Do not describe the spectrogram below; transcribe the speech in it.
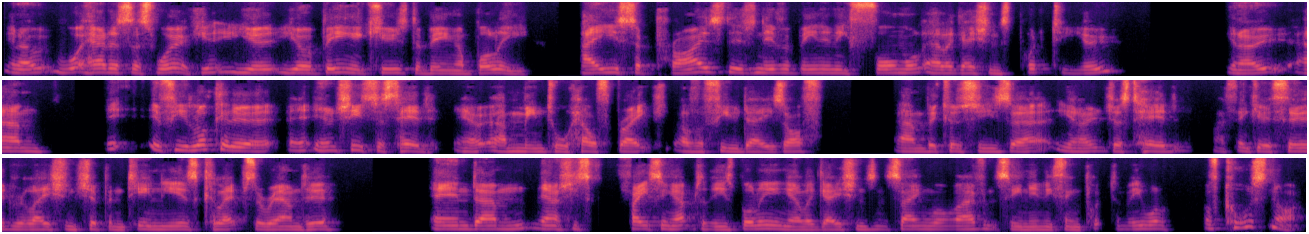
You know what, how does this work? You, you you're being accused of being a bully. Are you surprised there's never been any formal allegations put to you? You know um if you look at her, you know, she's just had you know, a mental health break of a few days off um, because she's, uh, you know, just had, I think, her third relationship in 10 years collapse around her. And um, now she's facing up to these bullying allegations and saying, well, I haven't seen anything put to me. Well, of course not.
